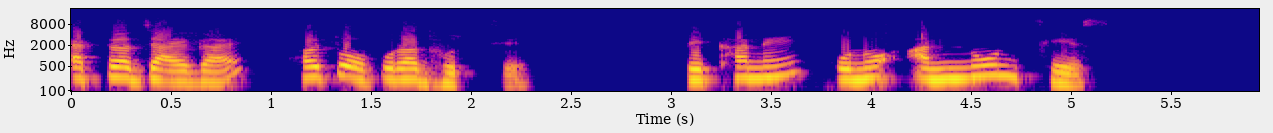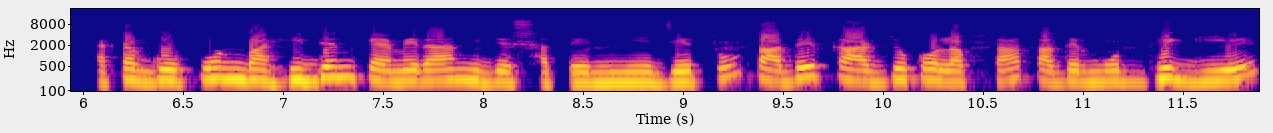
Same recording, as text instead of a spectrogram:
একটা জায়গায় হয়তো অপরাধ হচ্ছে, সেখানে কোনো আননোন ফেস একটা গোপন বা হিডেন ক্যামেরা নিজের সাথে নিয়ে যেত, তাদের কার্যকলাপটা তাদের মধ্যে গিয়ে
